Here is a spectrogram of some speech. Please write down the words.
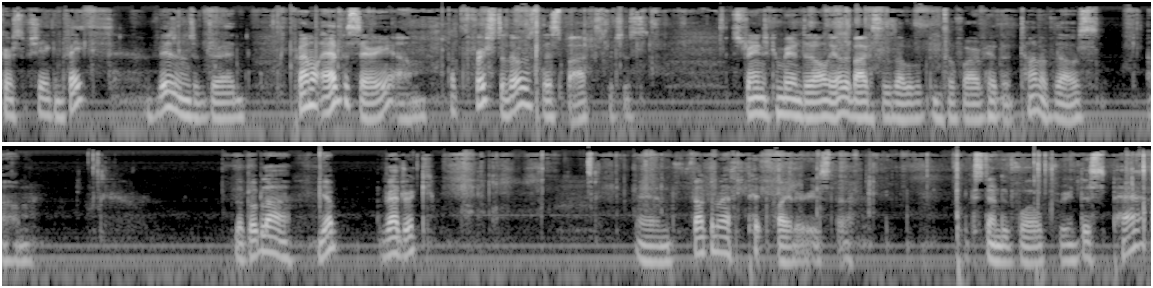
Curse of Shaken Faith, Visions of Dread, Primal Adversary. Um, that's the first of those this box, which is strange compared to all the other boxes I've opened so far. I've hit a ton of those. Um, blah, blah, blah. Yep, Vadrik. And Falkenrath Pit Fighter is the extended foil for this pack.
